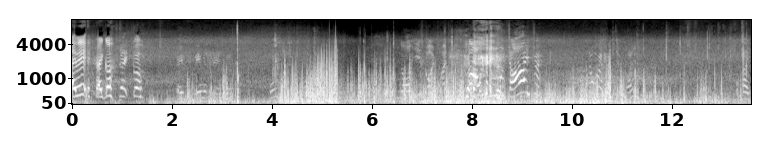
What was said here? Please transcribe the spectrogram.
Hey, wait. Right, go. Right, go. Right, aim at the red. Oh my god. No, he's got man. Oh, will die, but I don't want him run. Right,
